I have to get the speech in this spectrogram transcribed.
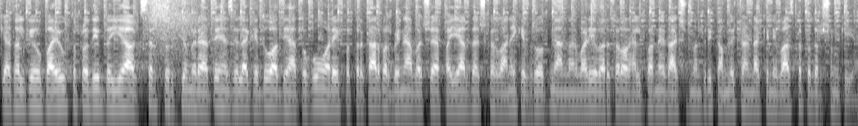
कैथल के उपायुक्त प्रदीप दहिया अक्सर सुर्खियों में रहते हैं, जिला के दो अध्यापकों और एक पत्रकार पर बिना बचे एफआईआर दर्ज करवाने के विरोध में आंगनबाड़ी वर्कर और हेल्पर ने राज्य मंत्री कमलेश टांडा के निवास पर प्रदर्शन किया।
